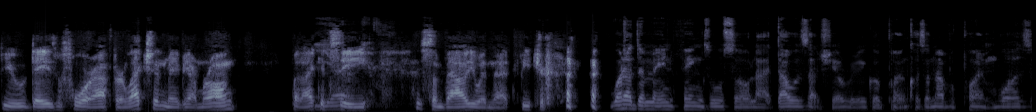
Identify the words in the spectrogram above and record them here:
few days before or after election. Maybe i'm wrong but i could Yeah. see some value in that feature One of the main things also, like that was actually a really good point because another point was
